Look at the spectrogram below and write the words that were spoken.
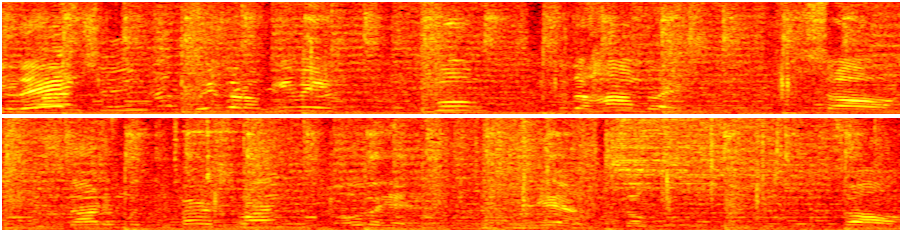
today we're gonna give it food to the humble. So starting with the first one over here. Yeah, go. So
